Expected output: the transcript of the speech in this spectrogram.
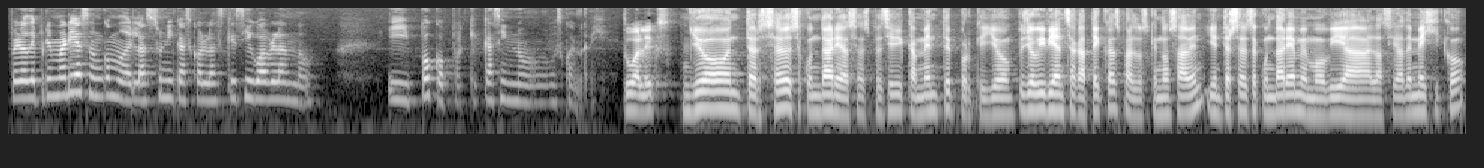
pero de primaria son como de las únicas con las que sigo hablando y poco porque casi no busco a nadie. ¿Tú, Alex? Yo en tercero de secundaria, o sea, específicamente porque yo, pues yo vivía en Zacatecas, para los que no saben, y en tercero de secundaria me moví a la Ciudad de México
